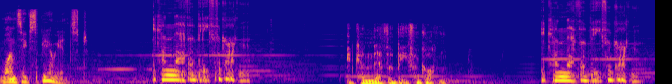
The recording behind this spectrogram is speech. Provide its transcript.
Once experienced, It can never be forgotten. It can never be forgotten. She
